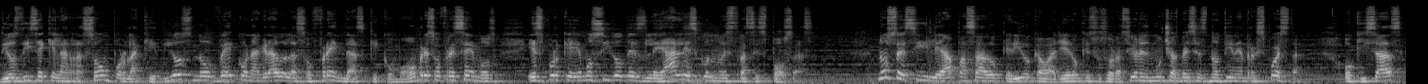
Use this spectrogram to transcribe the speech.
Dios dice que la razón por la que Dios no ve con agrado las ofrendas que como hombres ofrecemos es porque hemos sido desleales con nuestras esposas. No sé si le ha pasado, querido caballero, que sus oraciones muchas veces no tienen respuesta. O quizás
